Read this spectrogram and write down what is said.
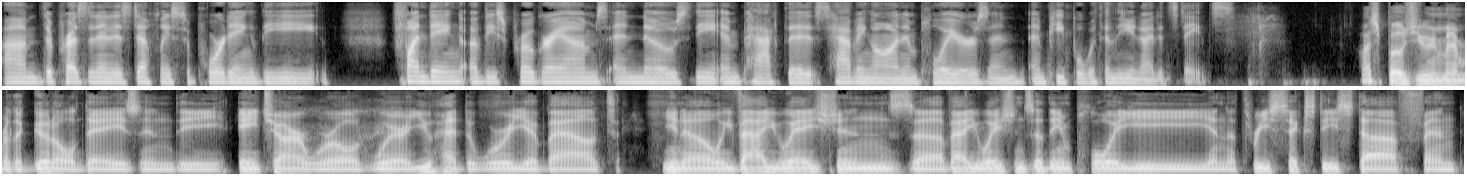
um, the president is definitely supporting the funding of these programs and knows the impact that it's having on employers and, and people within the United States. I suppose you remember the good old days in the HR world where you had to worry about, you know, evaluations, uh, evaluations of the employee and the 360 stuff and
